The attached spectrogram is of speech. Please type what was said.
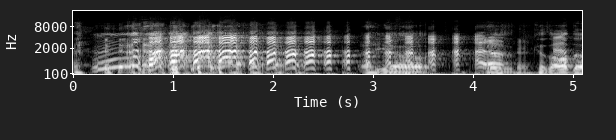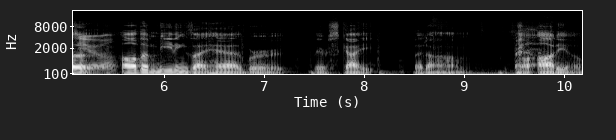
you know, because all the to. all the meetings I had were they were Skype, but um, it's all audio,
